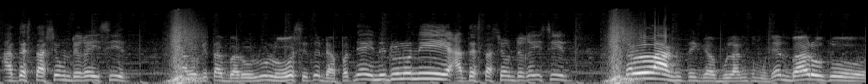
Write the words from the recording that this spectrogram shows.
attestation de réussite? Kalau kita baru lulus itu dapatnya ini dulu nih atestation de réussite. Selang tiga bulan kemudian baru tuh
